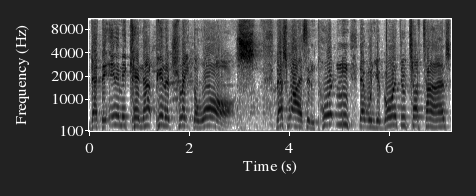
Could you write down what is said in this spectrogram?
that the enemy cannot penetrate the walls. That's why it's important that when you're going through tough times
